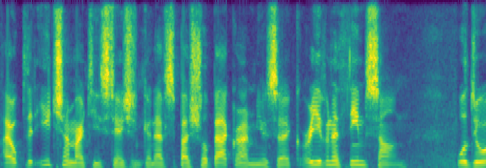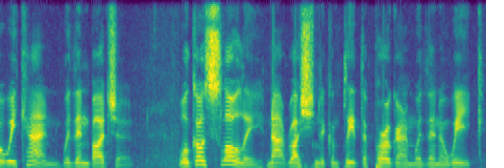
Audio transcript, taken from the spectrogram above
I hope that each MRT station can have special background music or even a theme song. We'll do what we can within budget. We'll go slowly, not rushing to complete the program within a week.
